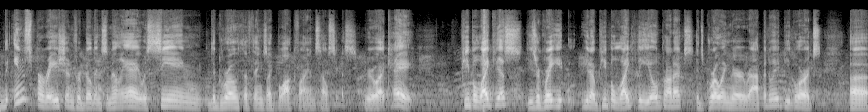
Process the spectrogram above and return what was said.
the inspiration for building Sommelier was seeing the growth of things like BlockFi and Celsius. We were like, hey, people like this. These are great. You know, people like the yield products. It's growing very rapidly. People are, uh,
